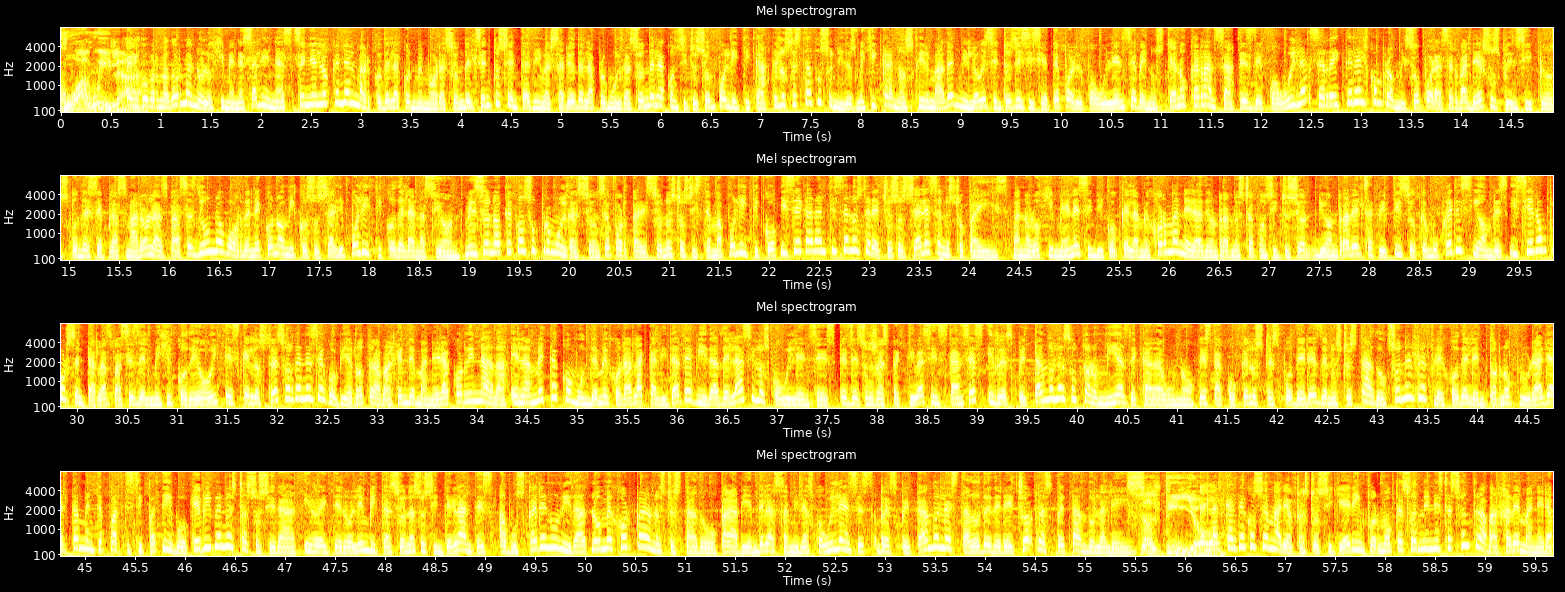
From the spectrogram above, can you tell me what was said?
Coahuila. El gobernador Manolo Jiménez Salinas señaló que en el marco de la conmemoración del 180 aniversario de la promulgación de la Constitución Política de los Estados Unidos Mexicanos, firmada en 1917 por el coahuilense Venustiano Carranza, desde Coahuila se reitera el compromiso por hacer valer sus principios, donde se plasmaron las bases de un nuevo orden económico, social y político de la nación. Mencionó que con su promulgación se fortaleció nuestro sistema político y se garantizan los derechos sociales en nuestro país. Manolo Jiménez indicó que la mejor manera de honrar nuestra Constitución y honrar el sacrificio que mujeres y hombres hicieron por sentar las bases del México de hoy es que los tres órdenes de gobierno trabajen de manera coordinada en la meta común de mejorar la calidad de vida de las y los coahuilenses desde sus respectivas instancias y respetando las autonomías de cada uno. Destacó que los tres poderes de nuestro Estado son el reflejo del entorno plural y altamente participativo que vive nuestra sociedad y reiteró la invitación a sus integrantes a buscar en unidad lo mejor para nuestro Estado, para bien de las familias coahuilenses, respetando el Estado de Derecho, respetando la ley. Saltillo. El alcalde José María Frastro Siller informó que su administración trabaja de manera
